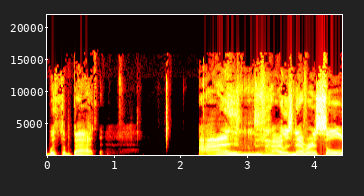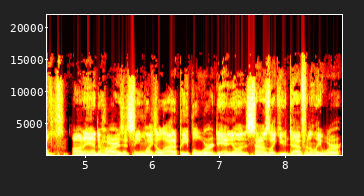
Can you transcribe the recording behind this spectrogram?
with the bat. I I was never as sold on Andujar as it seemed like a lot of people were, Daniel, and it sounds like you definitely were.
